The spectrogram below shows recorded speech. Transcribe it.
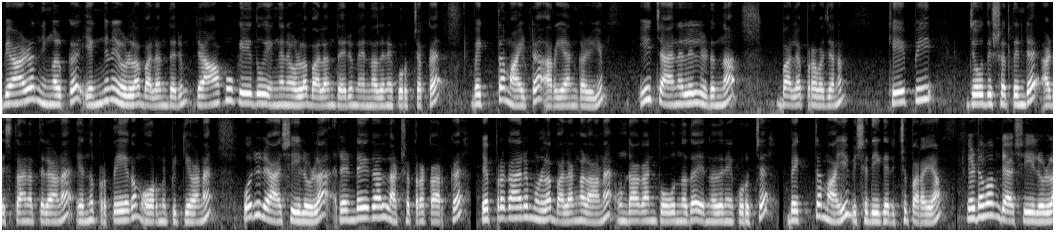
വ്യാഴം നിങ്ങൾക്ക് എങ്ങനെയുള്ള ബലം തരും? രാഹു കേതു എങ്ങനെയുള്ള ബലം തരും എന്നതിനെക്കുറിച്ചൊക്കെ വ്യക്തമായിട്ട് അറിയാൻ കഴിയും. ഈ ചാനലിൽ ഇടുന്ന ബലപ്രവചനം കെ പി ജ്യോതിഷത്തിന്റെ അടിസ്ഥാനത്തിലാണ് എന്ന് പ്രത്യേകം ഓർമ്മിപ്പിക്കുകയാണ്. ഒരു രാശിയിലുള്ള രണ്ടേകാൽ നക്ഷത്രക്കാർക്ക് എപ്രകാരമുള്ള ബലങ്ങളാണ് ഉണ്ടാകാൻ പോകുന്നത് എന്നതിനെക്കുറിച്ച് വ്യക്തമായി വിശദീകരിച്ച് പറയാം. ഇടവം രാശിയിലുള്ള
